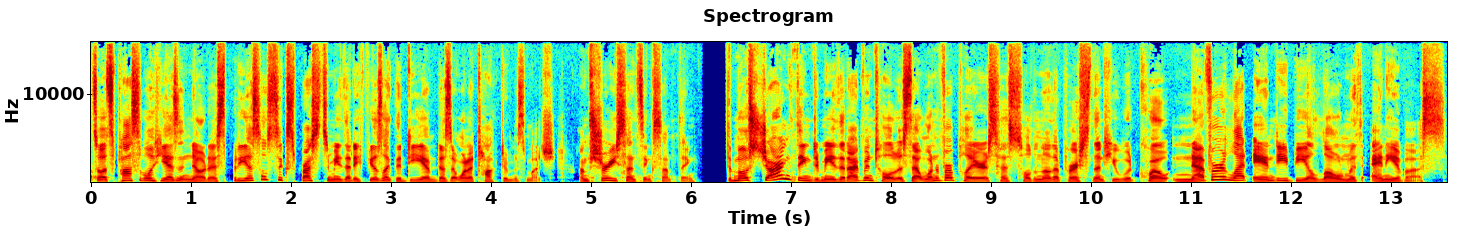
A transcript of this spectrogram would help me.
so it's possible he hasn't noticed, but he has also expressed to me that he feels like the DM doesn't want to talk to him as much. I'm sure he's sensing something. The most jarring thing to me that I've been told is that one of our players has told another person that he would, quote, never let Andy be alone with any of us.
